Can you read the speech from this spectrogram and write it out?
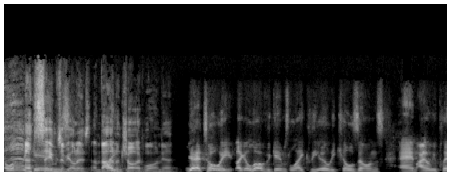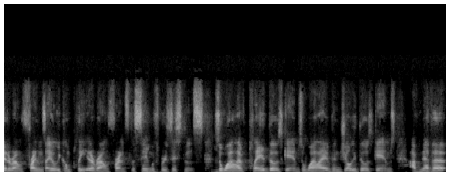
a lot of the games, same to be honest, and that like, Uncharted One, yeah, yeah, totally. Like a lot of the games, like the early Killzones, um, I only played around friends. I only completed around friends. The same mm. with Resistance. Mm. So while I've played those games, while I have enjoyed those games, I've never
